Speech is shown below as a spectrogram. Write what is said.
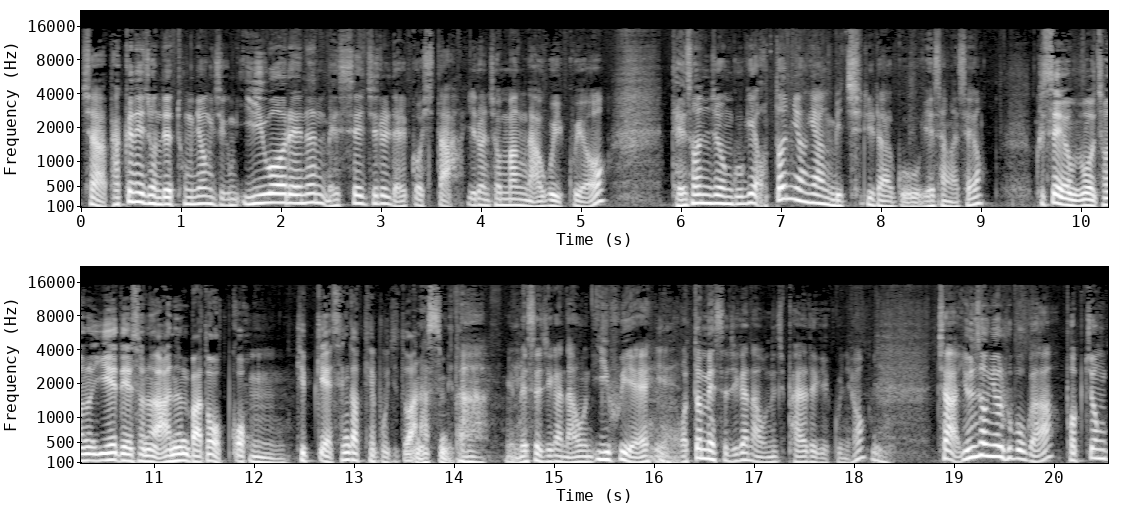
자, 박근혜 전 대통령 지금 2월에는 메시지를 낼 것이다. 이런 전망 나오고 있고요. 대선 전국에 어떤 영향 미치리라고 예상하세요? 글쎄요, 뭐 저는 이에 대해서는 아는 바도 없고 음. 깊게 생각해 보지도 않았습니다. 아, 메시지가 나온 이후에 예. 어떤 메시지가 나오는지 봐야 되겠군요. 예. 자, 윤석열 후보가 법정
